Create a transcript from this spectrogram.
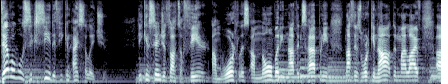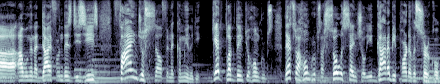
devil will succeed if he can isolate you. He can send you thoughts of fear. I'm worthless. I'm nobody. Nothing's happening. Nothing's working out in my life. Uh, I'm to die from this disease. Find yourself in a community. Get plugged into home groups. That's why home groups are so essential. You got to be part of a circle.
